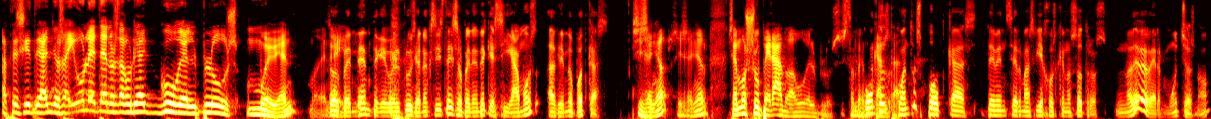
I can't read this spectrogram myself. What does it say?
Hace siete años ahí, únete a nuestra comunidad Google Plus. Muy bien. muy bien, ahí. Sorprendente que Google Plus ya no existe y sorprendente que sigamos haciendo podcast. Sí, señor, sí, señor. O sea, hemos superado a Google Plus. Esto me ¿Cuántos, encanta. ¿Cuántos podcasts deben ser más viejos que nosotros? No debe haber muchos, ¿no?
